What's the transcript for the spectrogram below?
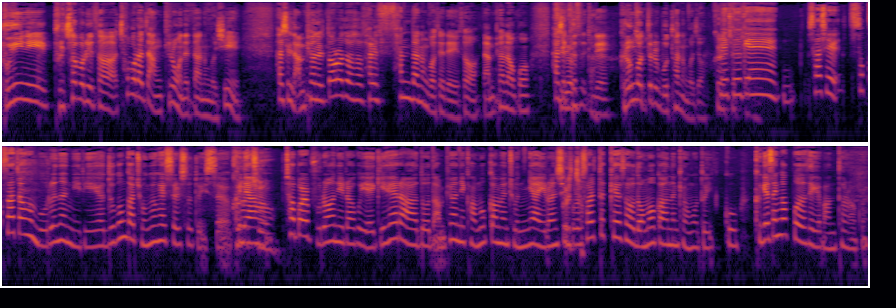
부인이 불처벌이사 처벌하지 않기를 원했다는 것이 사실 남편을 떨어져서 살, 산다는 것에 대해서 남편하고 사실 그. 네, 그런 것들을 못 하는 거죠. 근데 그렇죠. 그게 사실 속사정은 모르는 일이에요. 누군가 종용했을 수도 있어요. 그냥 그렇죠. 처벌 불원이라고 얘기해라. 너 남편이 감옥 가면 좋냐 이런 식으로 그렇죠. 설득해서 넘어가는 경우도 있고 그게 생각보다 되게 많더라고요.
